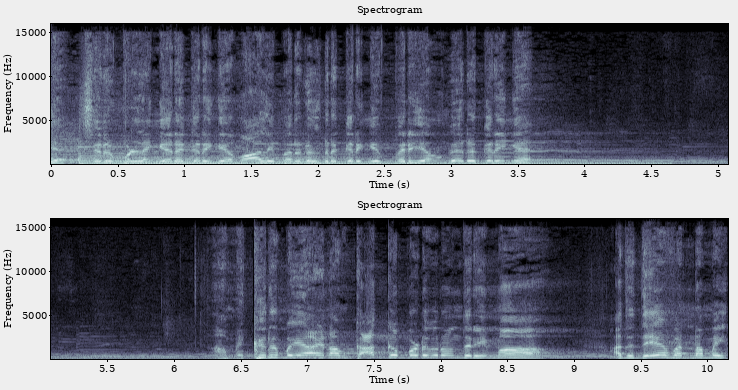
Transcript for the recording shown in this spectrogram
இருக்கிறீங்க. சிறு பிள்ளைங்க இருக்கிறீங்க வாலிபர்கள் இருக்கிறீங்க பெரியவங்க இருக்கிறீங்க. ஆமை கிருபையாய் நாம் காக்கப்படுகிறோம் தெரியுமா? அது தேவன் நம்மை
